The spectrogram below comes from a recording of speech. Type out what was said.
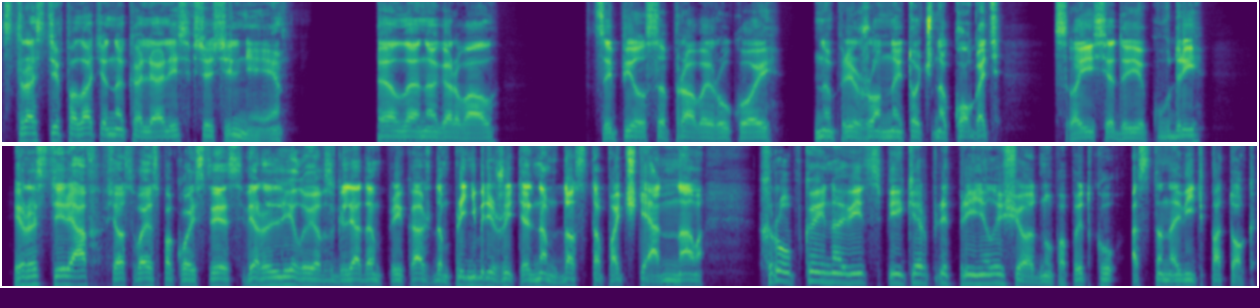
Страсти в палате накалялись все сильнее. Эллен Агарвал цепился правой рукой, напряженной точно коготь, свои седые кудри и, растеряв все свое спокойствие, сверлил ее взглядом при каждом пренебрежительном достопочтенном — Хрупкий на вид спикер предпринял еще одну попытку остановить поток.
